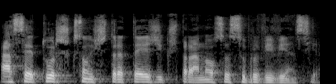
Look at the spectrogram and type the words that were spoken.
há setores que são estratégicos para a nossa sobrevivência.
